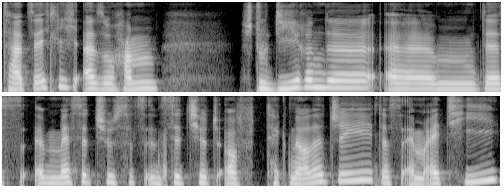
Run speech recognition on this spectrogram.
tatsächlich, also haben Studierende ähm, des Massachusetts Institute of Technology, das MIT,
